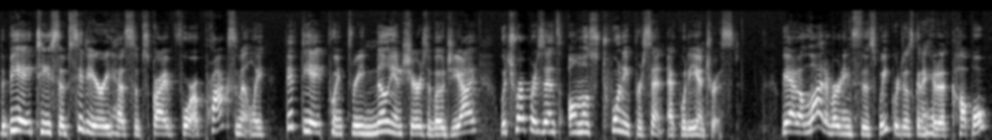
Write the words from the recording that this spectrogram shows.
The BAT subsidiary has subscribed for approximately 58.3 million shares of OGI, which represents almost 20% equity interest. We had a lot of earnings this week. We're just going to hit a couple.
